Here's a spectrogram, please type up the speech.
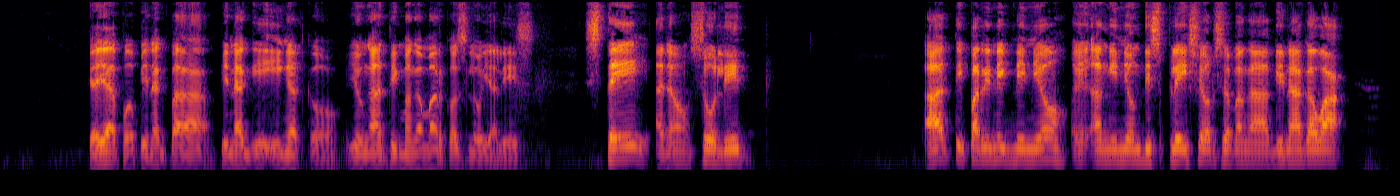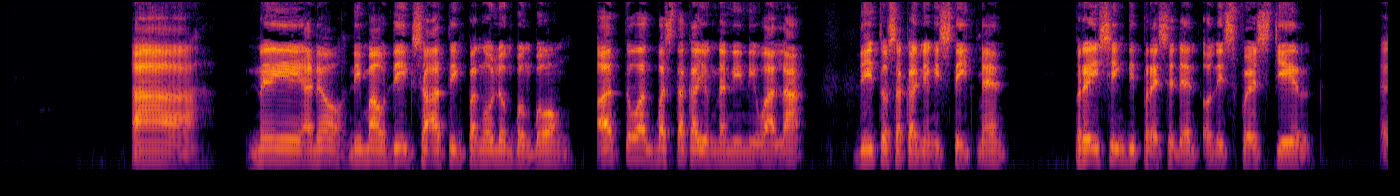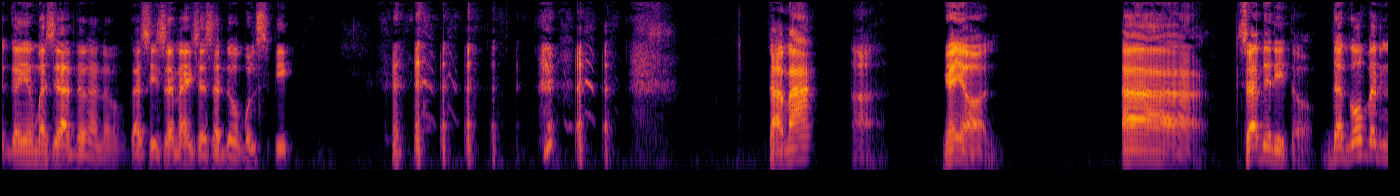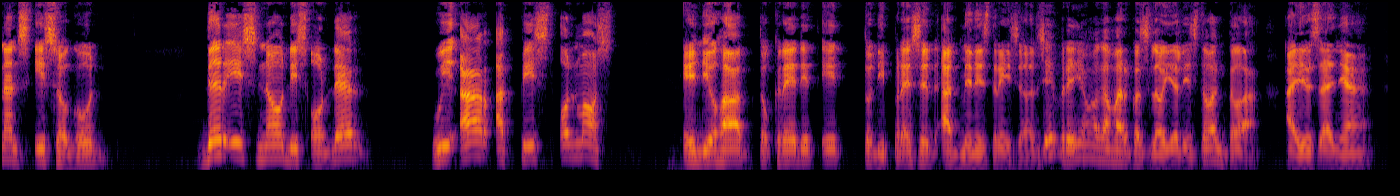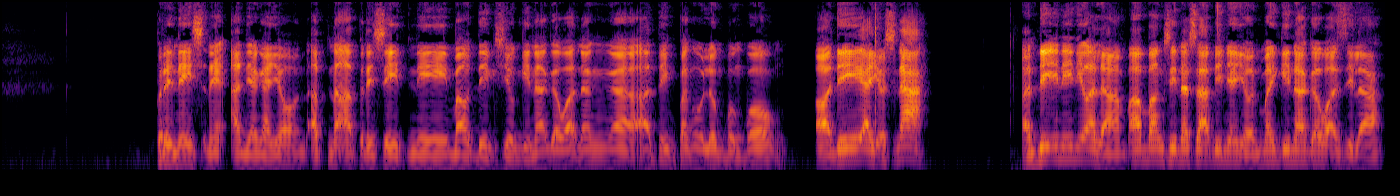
Kaya po, pinagpa, pinag-iingat ko yung ating mga Marcos loyalists. Stay, ano, solid. At iparinig ninyo eh, ang inyong displeasure sa mga ginagawa ah, ni ano ni Maudig sa ating Pangulong Bongbong at huwag basta kayong naniniwala dito sa kanyang statement praising the president on his first year. Eh, gayang masyado ano kasi sanay siya sa double speak. Tama? Ah. Ngayon, ah, sabi rito, the governance is so good There is no disorder. We are at peace almost. And you have to credit it to the present administration. Siyempre, yung mga Marcos loyalist, tuwag-tuwa. Ayos niya. Prinace ni Anya ngayon at na-appreciate ni Maudigs yung ginagawa ng uh, ating Pangulong Bongbong. O di, ayos na. Hindi ninyo alam, abang sinasabi niya yon may ginagawa sila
